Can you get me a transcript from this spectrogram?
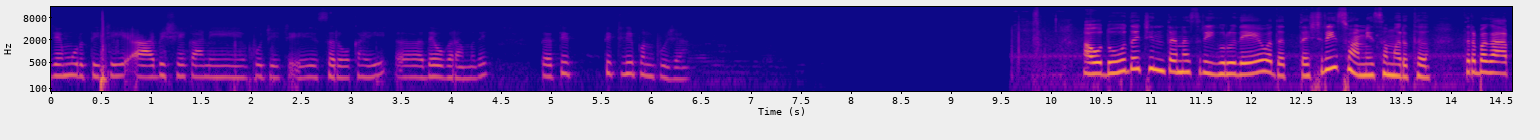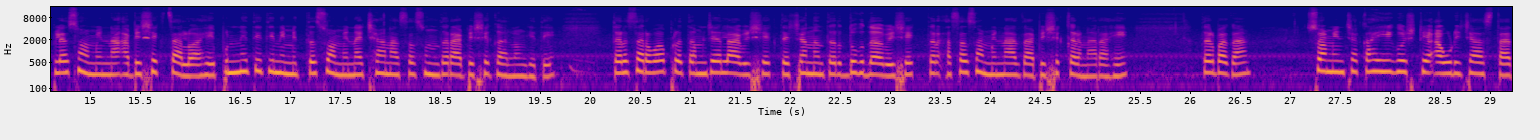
जे मूर्तीची अभिषेक आणि पूजेचे सर्व काही देवघरामध्ये. तर ती तिथली पण पूजा. अवधूत चिंतन श्री गुरुदेव दत्त श्री स्वामी समर्थ. तर बघा आपल्या स्वामींना अभिषेक चालू आहे. पुण्यतिथीनिमित्त स्वामींना छान असा सुंदर अभिषेक घालून घेते. तर सर्वप्रथम जल अभिषेक त्याच्यानंतर दुग्ध अभिषेक तर असा स्वामींना आज अभिषेक करणार आहे. तर बघा स्वामींच्या काही गोष्टी आवडीच्या असतात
